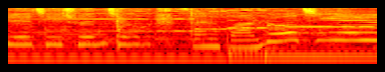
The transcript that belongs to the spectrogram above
雪霁春秋，残花落尽烟雨。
